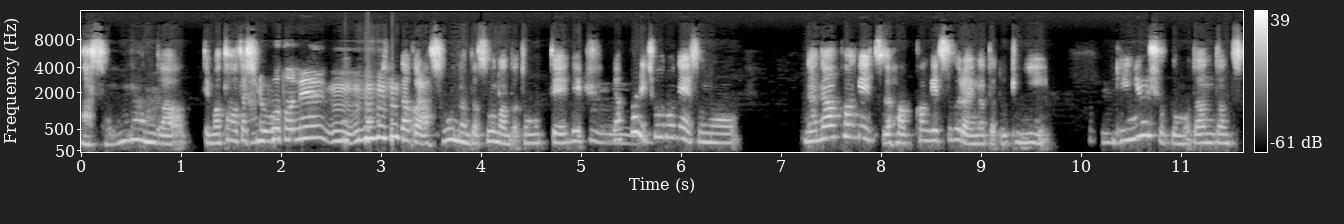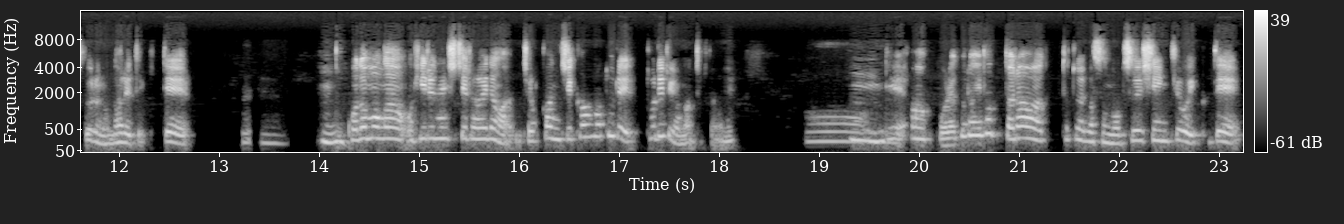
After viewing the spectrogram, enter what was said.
あ、そうなんだって、また私なるほも、どね。うん。だからそうなんだ、そうなんだと思って、で、やっぱりちょうどね、その、7ヶ月、8ヶ月ぐらいになった時に、うん離乳食もだんだん作るの慣れてきて、うんうん、子供がお昼寝してる間が若干時間が取れ、取れるようになってきたのね。うん、で、あ、これぐらいだったら、例えばその通信教育で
